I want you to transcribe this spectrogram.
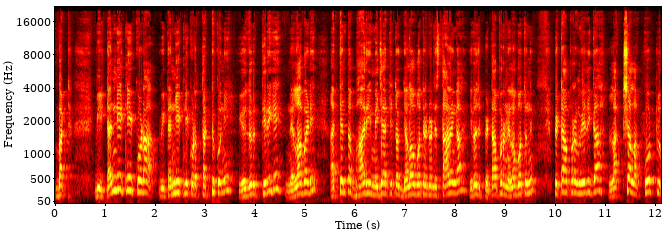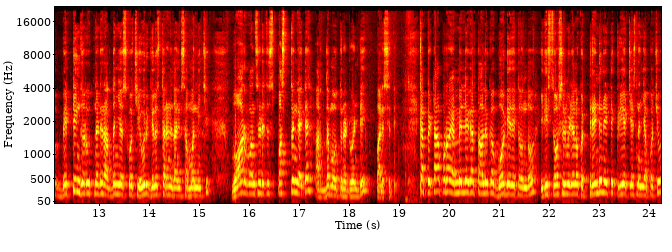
బట్ వీటన్నిటినీ కూడా వీటన్నిటినీ కూడా తట్టుకొని ఎదురు తిరిగి నిలబడి అత్యంత భారీ మెజార్టీతో గెలవబోతున్నటువంటి స్థానంగా ఈరోజు పిఠాపురం నిలబోతుంది. పిఠాపురం వేదికగా లక్షల కోట్లు బెట్టింగ్ జరుగుతుందంటే అర్థం చేసుకోవచ్చు ఎవరు గెలుస్తారనే దానికి సంబంధించి. వార్ వన్ సైడ్ అయితే స్పష్టంగా అయితే అర్థమవుతున్నటువంటి పరిస్థితి. ఇక పిఠాపురం ఎమ్మెల్యే గారి తాలూకా బోర్డు ఏదైతే ఉందో ఇది సోషల్ మీడియాలో ఒక ట్రెండ్ని అయితే క్రియేట్ చేసిందని చెప్పొచ్చు.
